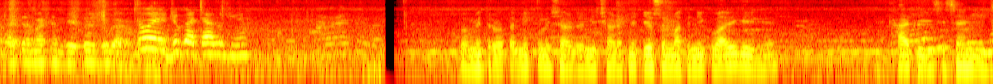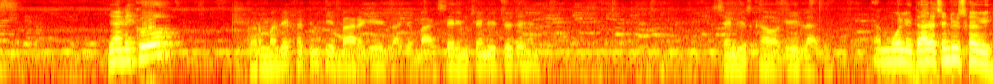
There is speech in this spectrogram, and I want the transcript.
હાથે માથે ગઈ તો જુગાડ તોય જુગાર ચાલુ છે તો મિત્રો તો નીકુ નિશાળ નિશાળની ટ્યુશનમાંથી નીકુ આવી ગઈ છે ખાતી છે સેન્ડવિચ. ક્યાં નીકુ? ઘરમાં દેખાતી નથી બાર ગઈ લાગે. બાર શેરીમાં સેન્ડવિચ જોજે છે ને. સેન્ડવિચ ખાવા ગઈ લાગે. મોલી તારે સેન્ડવિચ ખાવી?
